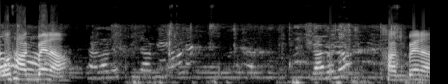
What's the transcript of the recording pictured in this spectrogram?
ও থাকবে না। থাকবে না।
